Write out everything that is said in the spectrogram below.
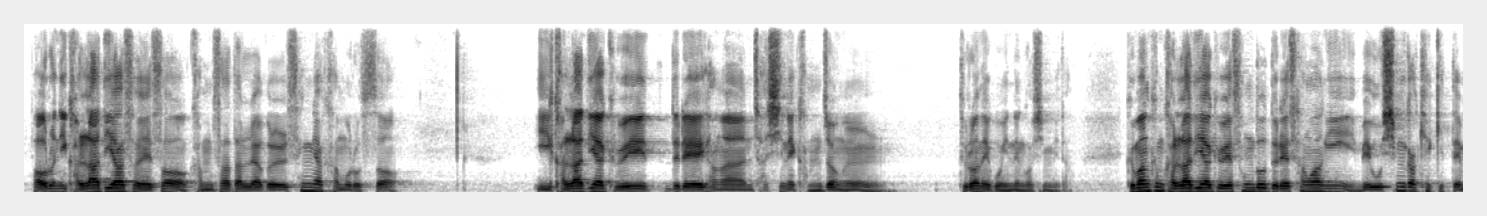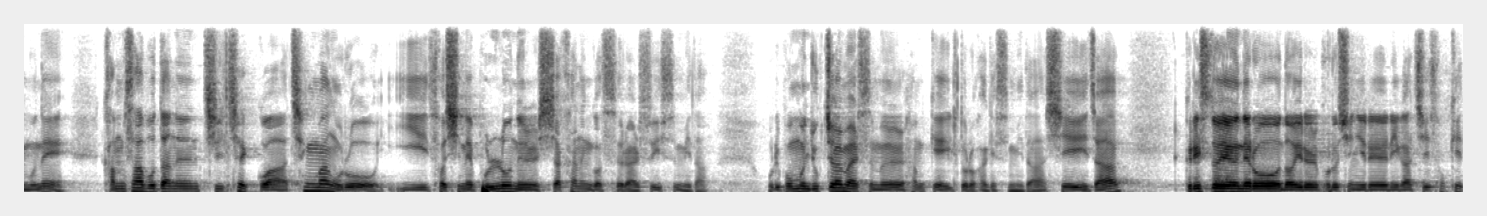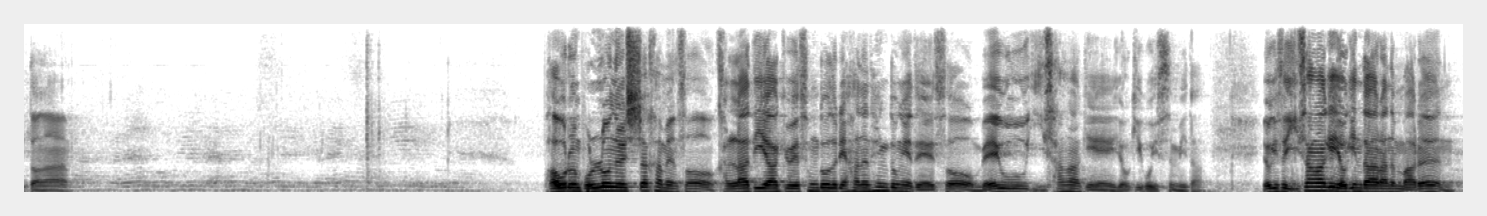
바울은 이 갈라디아서에서 감사 단락을 생략함으로써 이 갈라디아 교회들에 향한 자신의 감정을 드러내고 있는 것입니다. 그만큼 갈라디아 교회 성도들의 상황이 매우 심각했기 때문에 감사보다는 질책과 책망으로 이 서신의 본론을 시작하는 것을 알 수 있습니다. 우리 본문 6절 말씀을 함께 읽도록 하겠습니다. 시작. 그리스도의 은혜로 너희를 부르신 이를 이같이 속히 떠나 바울은 본론을 시작하면서 갈라디아 교회 성도들이 하는 행동에 대해서 매우 이상하게 여기고 있습니다. 여기서 이상하게 여긴다라는 말은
